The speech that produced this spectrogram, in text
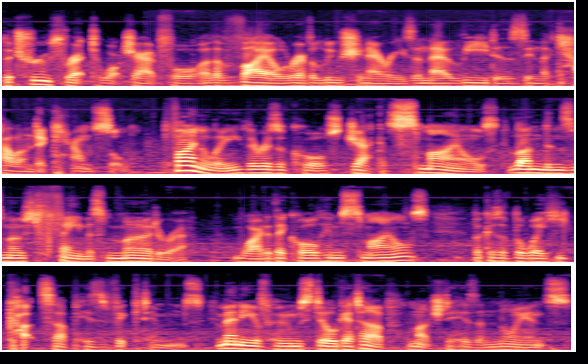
The true threat to watch out for are the vile revolutionaries and their leaders in the Calendar Council. Finally, there is of course Jack of Smiles, London's most famous murderer. Why do they call him Smiles? Because of the way he cuts up his victims, many of whom still get up, much to his annoyance.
